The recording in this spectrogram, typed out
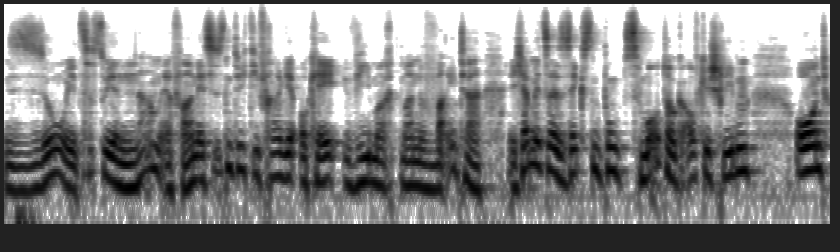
So, jetzt hast du ihren Namen erfahren. Jetzt ist natürlich die Frage, okay, wie macht man weiter? Ich habe mir jetzt als sechsten Punkt Smalltalk aufgeschrieben und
